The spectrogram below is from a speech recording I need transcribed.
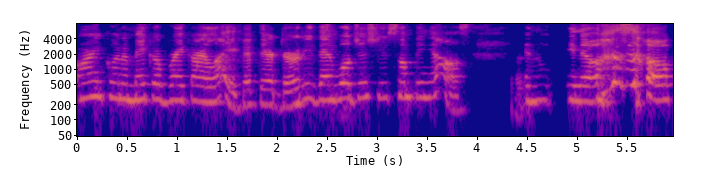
aren't going to make or break our life. If they're dirty, then we'll just use something else. Right. And you know, so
